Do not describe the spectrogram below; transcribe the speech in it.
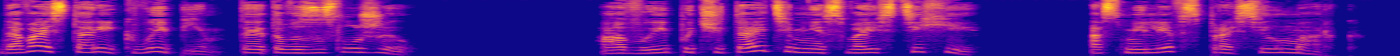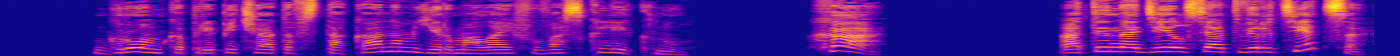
Давай, старик, выпьем, ты этого заслужил. А вы почитайте мне свои стихи, осмелев спросил Марк. Громко припечатав стаканом, Ермолаев воскликнул. «Ха! А ты надеялся отвертеться?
